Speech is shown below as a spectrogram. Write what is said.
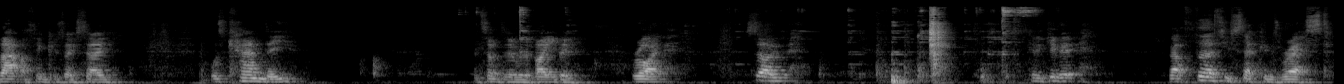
That, I think, as they say, was candy and something to do with a baby. Right, so gonna give it about 30 seconds rest.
